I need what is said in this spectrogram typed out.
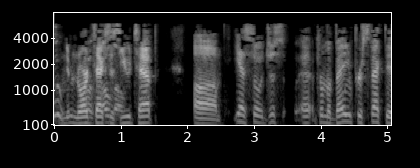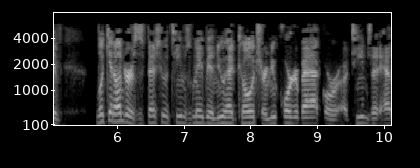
Ooh, North Texas low. UTEP. Um, yeah, so just uh, from a betting perspective, look at unders, especially with teams with maybe a new head coach or a new quarterback or, or teams that had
